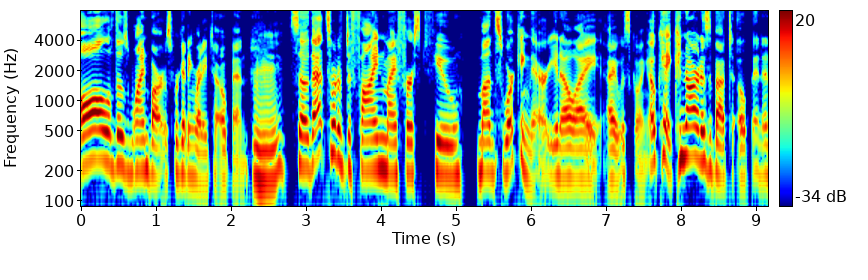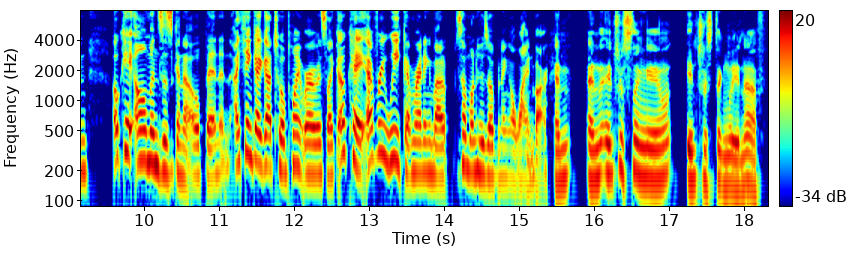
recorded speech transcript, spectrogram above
all of those wine bars were getting ready to open. Mhm. So that sort of defined my first few months working there. You know, I, I was going, okay, Canard is about to open and okay, Omens is going to open. And I think I got to a point where I was like, okay, every week I'm writing about someone who's opening a wine bar. And and interestingly, interestingly enough,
